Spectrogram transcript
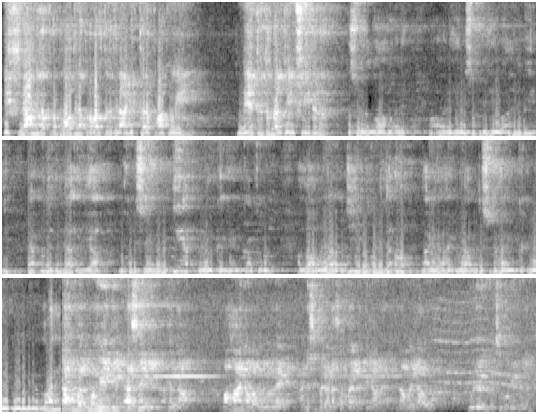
ഇസ്ലാമിക പ്രബോധന പ്രവർത്തനത്തിന് അടിത്തറ പാകുകയും നേതൃത്വം നൽകുകയും ചെയ്തത് صلى الله عليه وآله وصحبه وأهل بيته نعبد إلا إياه مخلصين له الدين ولو كره الكافرون اللهم يا مجيب كل دعوة لا إله إلا أنت سبحانك إني كنت من الظالمين അഹമ്മദ് മൊഹീദ്ദീൻ അസരി എന്ന മഹാനവങ്ങളുടെ അനുസ്മരണ സമ്മേളനത്തിലാണ് നാം എല്ലാവരും ഇവിടെ ഒരുമിച്ച് കൂടിയിട്ടുള്ളത്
